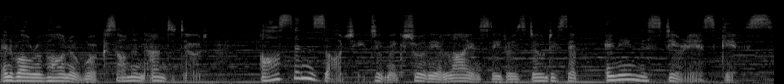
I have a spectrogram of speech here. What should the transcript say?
And while Ravana works on an antidote, I'll send Zaji to make sure the Alliance leaders don't accept any mysterious gifts.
